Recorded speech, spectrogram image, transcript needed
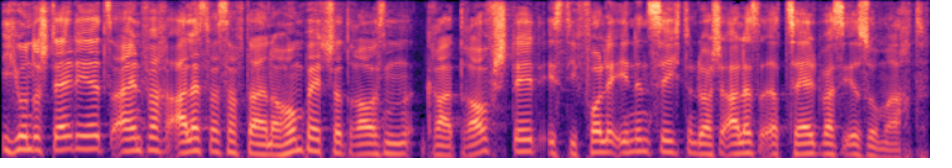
Ich unterstelle dir jetzt einfach, alles, was auf deiner Homepage da draußen gerade draufsteht, ist die volle Innensicht und du hast alles erzählt, was ihr so macht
